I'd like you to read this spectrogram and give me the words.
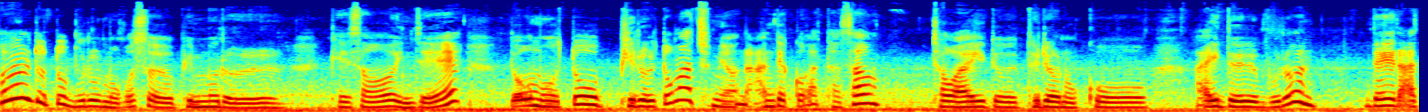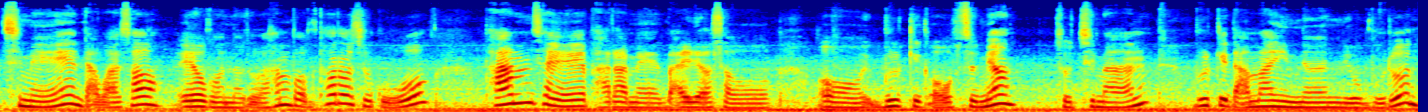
토요일도 또 물을 먹었어요. 빗물을. 그래서 이제 너무 또 비를 또 맞추면 안 될 것 같아서 저 아이도 들여놓고, 아이들 물은 내일 아침에 나와서 에어건으로 한번 털어주고, 밤새 바람에 말려서 어, 물기가 없으면 좋지만 물기 남아있는 요 물은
